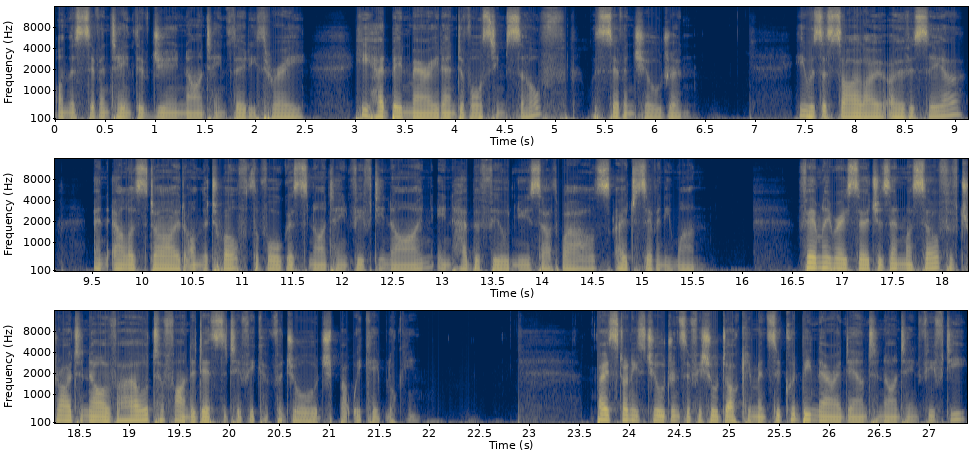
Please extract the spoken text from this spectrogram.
on the 17th of June 1933. He had been married and divorced himself with seven children. He was a silo overseer and Alice died on the 12th of August 1959 in Haberfield, New South Wales, aged 71. Family researchers and myself have tried to no avail to find a death certificate for George, but we keep looking. Based on his children's official documents, it could be narrowed down to 1950.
